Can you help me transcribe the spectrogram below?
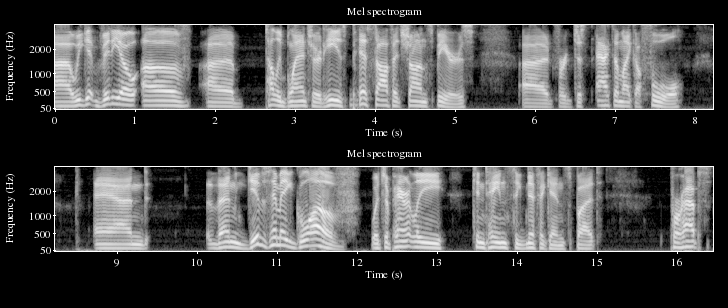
Uh, we get video of uh, Tully Blanchard. He's pissed off at Shawn Spears uh, for just acting like a fool, and then gives him a glove, which apparently contains significance, but perhaps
